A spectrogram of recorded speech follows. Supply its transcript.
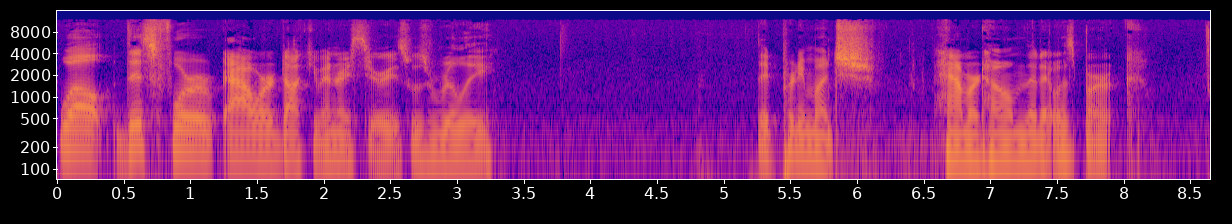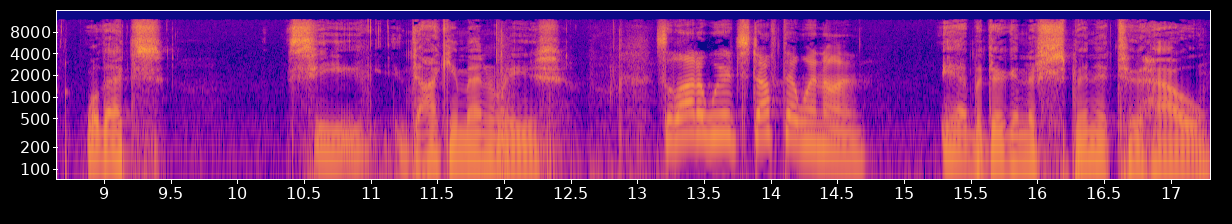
Well, this four hour documentary series was really, they pretty much hammered home that it was Burke. Well, that's see documentaries. It's a lot of weird stuff that went on. Yeah, but they're going to spin it to how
